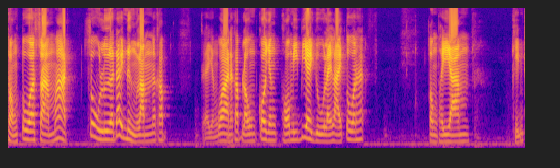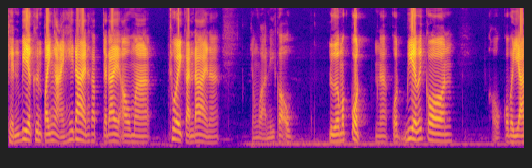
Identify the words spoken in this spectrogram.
สองตัวสามารถสู้เรือได้หนึ่งลำนะครับ แต่อย่างว่านะครับเราก็ยังพอมีเบี้ยอยู่หลาย ๆ ตัวนะฮะต้องพยายามเข็นเข็นเบี้ยขึ้นไปหงายให้ได้นะครับ จะได้เอามาช่วยกันได้นะ จังหวะนี้ก็เอาเรือมากดนะกดเบี้ยไว้ก่อน เขาก็พยายาม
